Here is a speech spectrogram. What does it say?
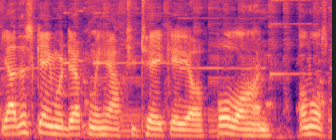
Yeah, this game would definitely have to take a, a uh, full-on, almost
